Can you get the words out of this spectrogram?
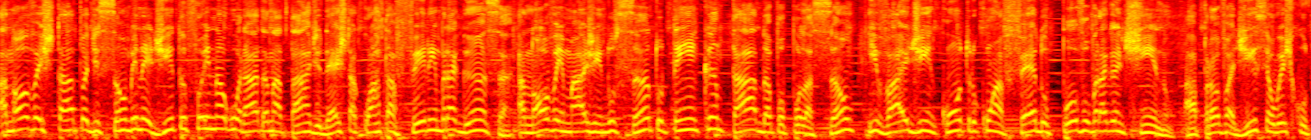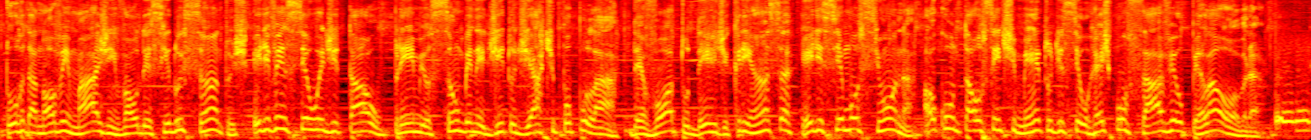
A nova estátua de São Benedito foi inaugurada na tarde desta quarta-feira em Bragança. A nova imagem do santo tem encantado a população e vai de encontro com a fé do povo bragantino. A prova disso é o escultor da nova imagem, Valdeci dos Santos. Ele venceu o edital Prêmio São Benedito de Arte Popular. Devoto desde criança, ele se emociona ao contar o sentimento de seu responsável pela obra. Eu me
